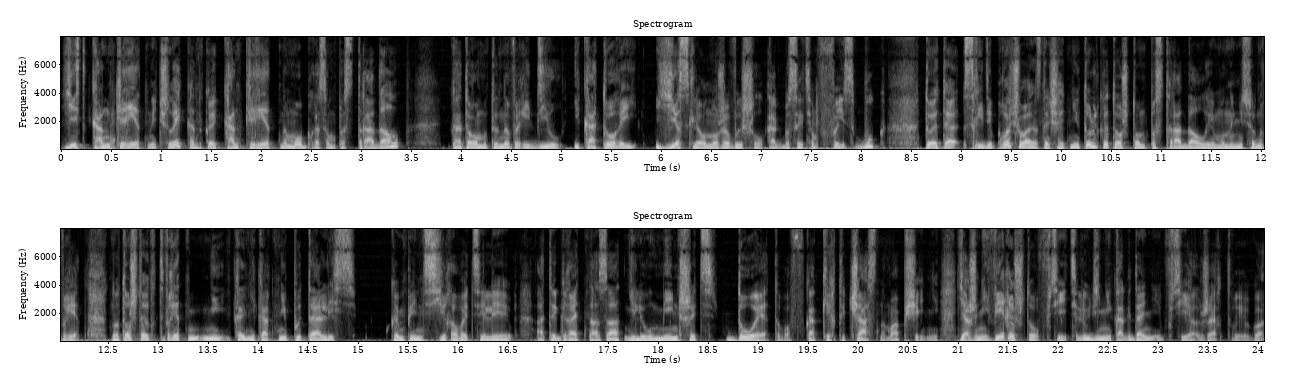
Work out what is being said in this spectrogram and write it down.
есть конкретный человек, который конкретным образом пострадал, которому ты навредил, и который, если он уже вышел как бы с этим в Facebook, то это, среди прочего, означает не только то, что он пострадал и ему нанесен вред, но то, что этот вред никак не пытались компенсировать или отыграть назад, или уменьшить до этого в каких-то частном общении. Я же не верю, что все эти люди никогда не, все жертвы его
